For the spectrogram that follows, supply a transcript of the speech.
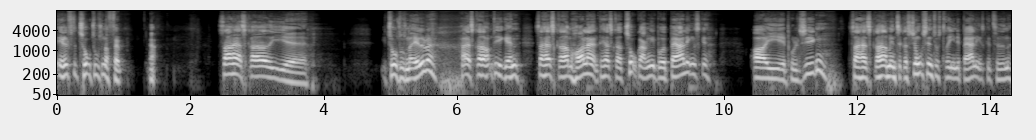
11. 2005. Ja. Så har jeg skrevet i, øh, i 2011, har jeg skrevet om det igen. Så har jeg skrevet om Holland, det har jeg skrevet to gange i både Berlingske og i øh, Politikken. Så har jeg skrevet om integrationsindustrien i Berlingske Tidene.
